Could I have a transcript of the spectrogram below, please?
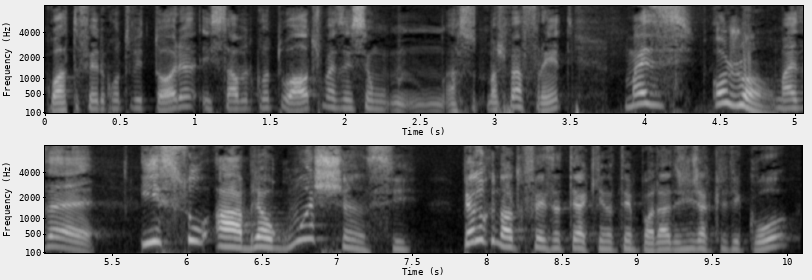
Quarta-feira contra o Vitória e sábado contra o Altos, mas esse é um, um assunto mais pra frente. Mas, ô João, Mas é. isso abre alguma chance? Pelo que o Náutico fez até aqui na temporada, a gente já criticou,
